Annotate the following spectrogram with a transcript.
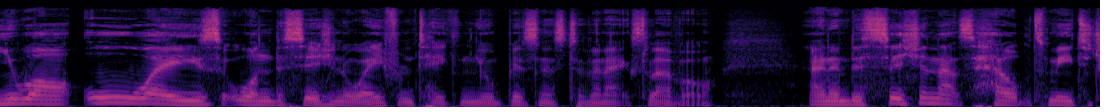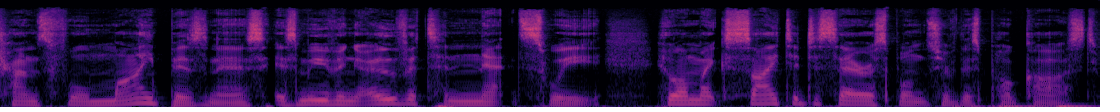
you are always one decision away from taking your business to the next level. And a decision that's helped me to transform my business is moving over to NetSuite, who I'm excited to say are a sponsor of this podcast.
